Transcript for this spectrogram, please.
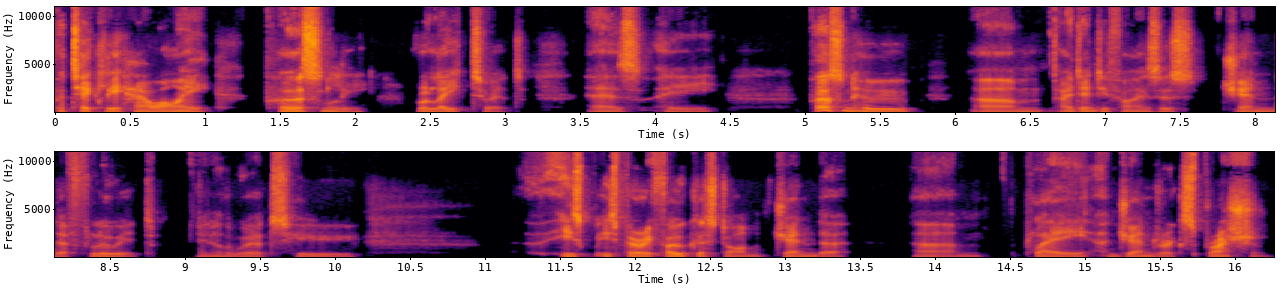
particularly how I personally relate to it as a person who um, identifies as gender fluid. In other words, who is, is very focused on gender um, play and gender expression.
